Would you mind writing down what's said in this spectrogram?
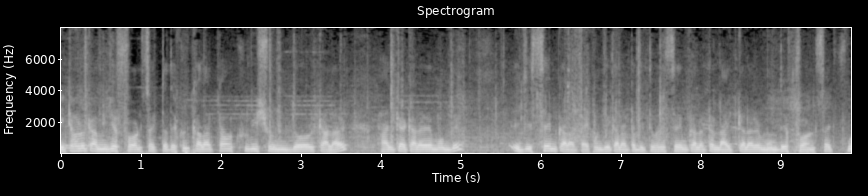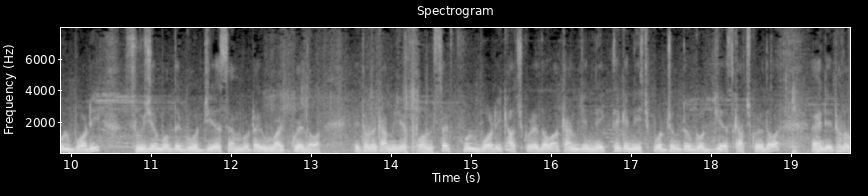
এইটা হলো কামিজের ফ্রন্ট সাইডটা দেখুন কালারটাও খুবই সুন্দর কালার হালকা কালারের মধ্যে। এই যে সেম কালারটা এখন যে কালারটা দেখতে পাচ্ছেন সেম কালারটা লাইট কালারের মধ্যে ফ্রন্ট সাইড ফুল বডি সুইচের মধ্যে গর্জিয়াস এম্ব্রয়ডারি ওয়ার্ক করে দেওয়া এটা হলো কামিজের ফ্রন্ট সাইড ফুল বডি কাজ করে দেওয়া, কামিজের নেক থেকে নিচ পর্যন্ত গর্জিয়াস কাজ করে দেওয়া অ্যান্ড এটা হলো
